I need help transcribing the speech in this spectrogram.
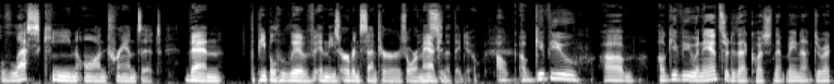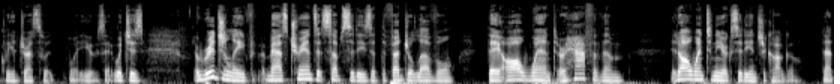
less keen on transit than the people who live in these urban centers or imagine that they do? I'll, I'll give you um, I'll give you an answer to that question that may not directly address what, what you say, which is originally mass transit subsidies at the federal level, they all went, or half of them, it all went to New York City and Chicago. That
